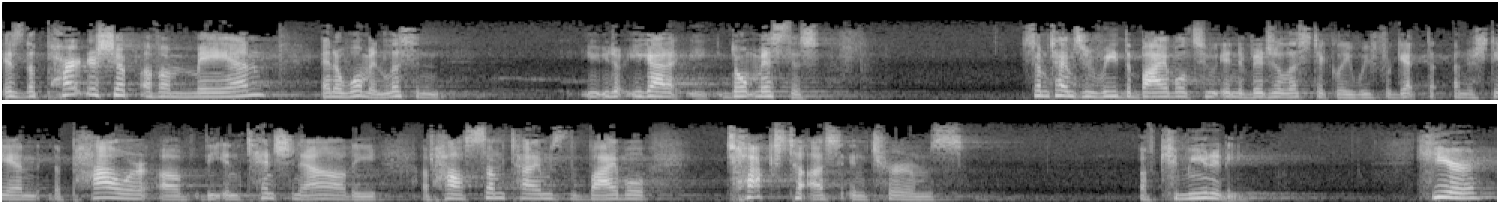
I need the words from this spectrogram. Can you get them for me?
is the partnership of a man and a woman. Listen, you, you gotta, don't miss this. Sometimes we read the Bible too individualistically. We forget to understand the power of the intentionality of how sometimes the Bible talks to us in terms of community. Here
